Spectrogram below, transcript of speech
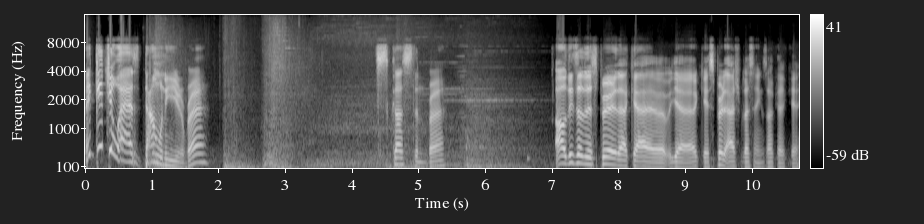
get your ass down here, bruh. Disgusting, bruh. Oh, these are the spirit uh, yeah, okay, spirit ash blessings. Okay, okay.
